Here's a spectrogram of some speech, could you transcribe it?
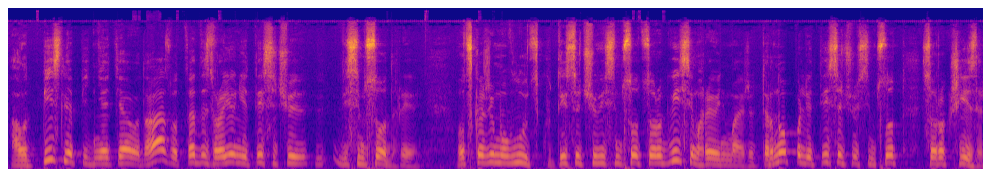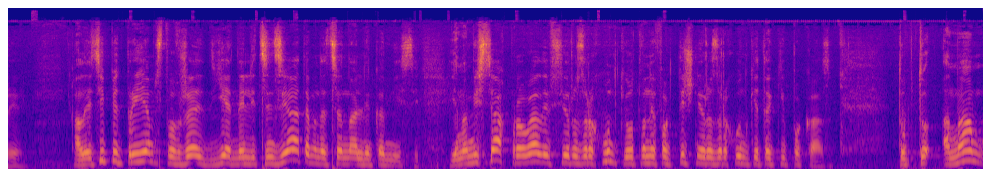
А от після підняття от газу це десь в районі 1800 гривень. От, скажімо, в Луцьку 1848 гривень майже, в Тернополі 1746 гривень. Але ці підприємства вже є не ліцензіатами національної комісії, і на місцях провели всі розрахунки, от вони фактичні розрахунки такі показують. Тобто, а нам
